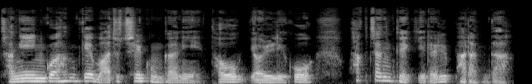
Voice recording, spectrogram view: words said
장애인과 함께 마주칠 공간이 더욱 열리고 확장되기를 바란다.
